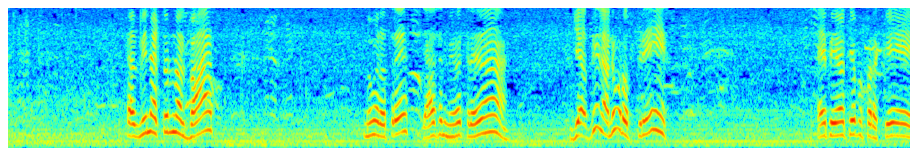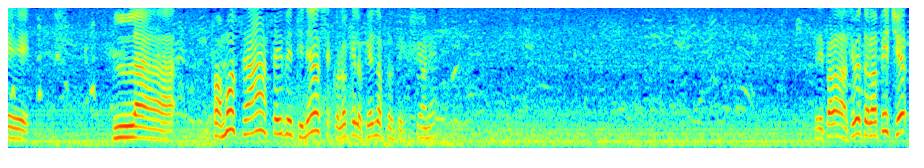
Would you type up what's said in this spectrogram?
Jazmín al turno al bat. Número 3. Ya se el número 3. ¿verdad? Yasmín, la número 3. He pedido tiempo para que la famosa 629 se coloque lo que es las protecciones. Prepara el lanzamiento de la pitcher.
